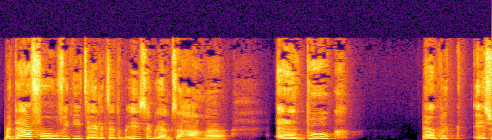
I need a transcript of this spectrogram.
Maar daarvoor hoef ik niet de hele tijd op Instagram te hangen. En het boek heb ik, is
